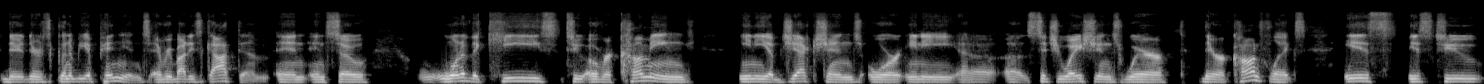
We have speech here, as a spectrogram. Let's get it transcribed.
There, there's going to be opinions. Everybody's got them. And and so one of the keys to overcoming any objections or any uh, uh, situations where there are conflicts is is to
